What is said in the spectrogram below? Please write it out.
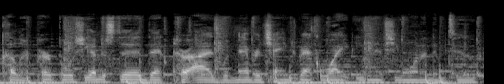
colored purple. She understood that her eyes would never change back white, even if she wanted them to.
